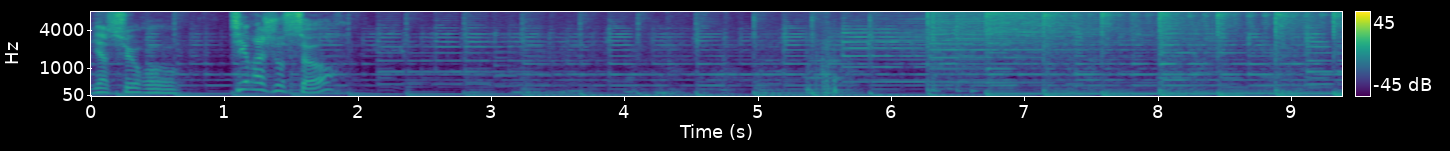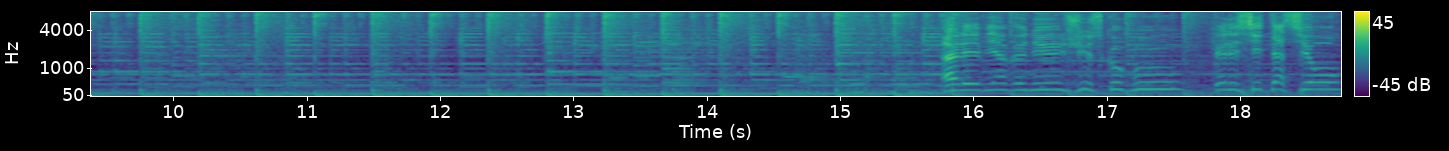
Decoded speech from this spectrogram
bien sûr, au tirage au sort. Allez, bienvenue jusqu'au bout. Félicitations.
